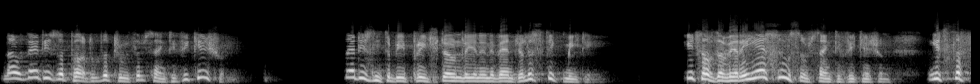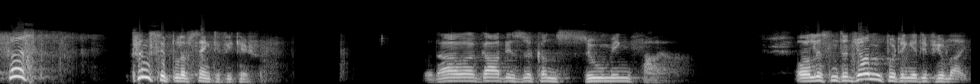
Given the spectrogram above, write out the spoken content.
Now, that is a part of the truth of sanctification. That isn't to be preached only in an evangelistic meeting. It's of the very essence of sanctification. It's the first principle of sanctification. That our God is a consuming fire. Or listen to John putting it, if you like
